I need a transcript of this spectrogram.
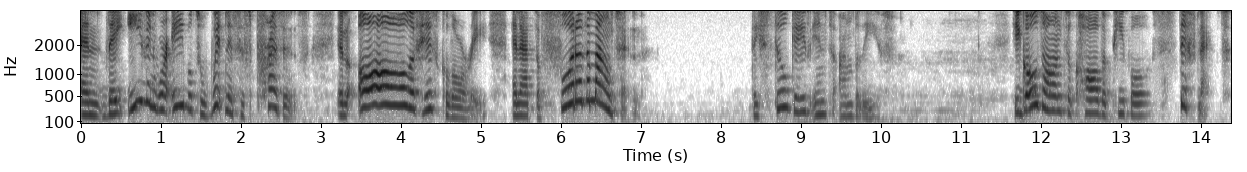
And they even were able to witness his presence in all of his glory. And at the foot of the mountain, they still gave in to unbelief. He goes on to call the people stiff necked,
